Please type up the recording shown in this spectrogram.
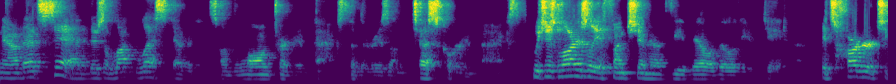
Now, that said, there's a lot less evidence on the long term impacts than there is on the test score impacts, which is largely a function of the availability of data. It's harder to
